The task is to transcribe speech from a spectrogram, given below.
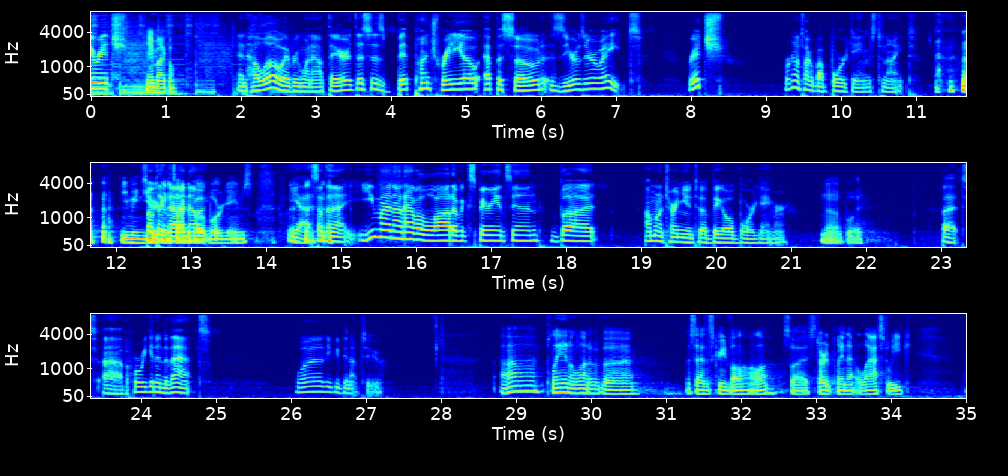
Hey, Rich. Hey, Michael. And hello, everyone out there. This is Bit Punch Radio episode 008. Rich, we're going to talk about board games tonight. you mean Something you're going that I to talk know- about board games? Yeah, something that you might not have a lot of experience in, but I'm going to turn you into a big old board gamer. No, boy. But uh, before we get into that, what have you been up to? Uh, playing a lot of uh, Assassin's Creed Valhalla. So I started playing that last week.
